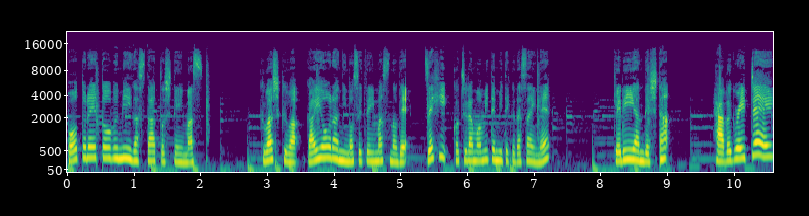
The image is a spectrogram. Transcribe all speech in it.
ポートレートオブミーがスタートしています。詳しくは概要欄に載せていますので、ぜひこちらも見てみてくださいね。ケリーアンでした。Have a great day!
